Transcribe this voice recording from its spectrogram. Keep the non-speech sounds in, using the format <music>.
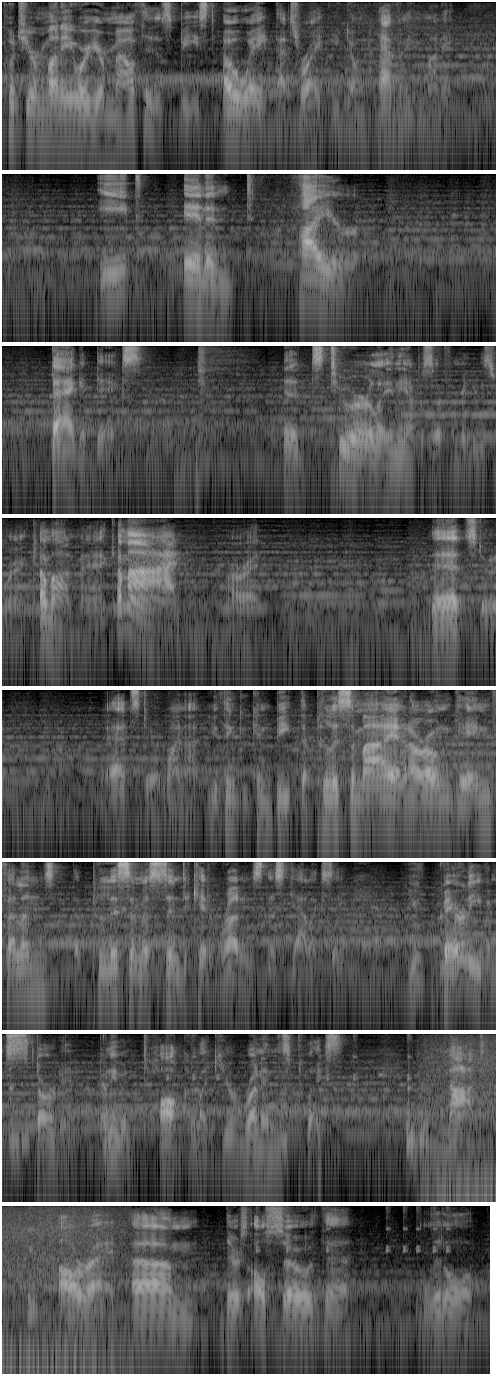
Put your money where your mouth is, beast. Oh, wait, that's right. You don't have any money. Eat an entire bag of dicks. <laughs> it's too early in the episode for me to be swearing. Come on, man. Come on! Alright. Let's do it. Let's do it. Why not? You think you can beat the Polysimi at our own game, felons? The Polysimus Syndicate runs this galaxy. You've barely even started. Don't even talk like you're running this place. You're not. Alright. Um, there's also the little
